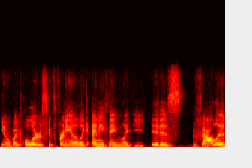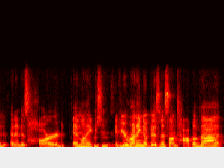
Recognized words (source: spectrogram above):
you know bipolar schizophrenia like anything like it is valid and it is hard and like 100%. if you're running a business on top of that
